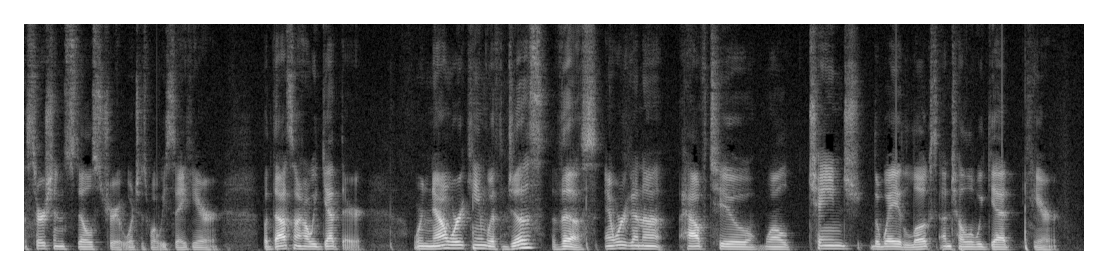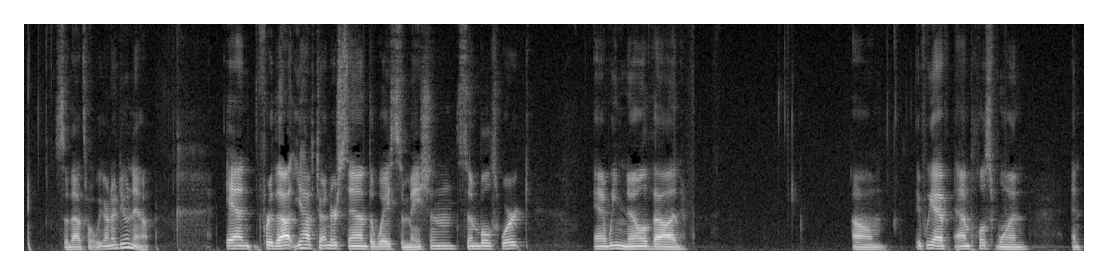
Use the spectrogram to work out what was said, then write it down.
assertion still is true which is what we say here but that's not how we get there. We're now working with just this and we're gonna have to well change the way it looks until we get here. So that's what we're gonna do now. And for that, you have to understand the way summation symbols work. And we know that um, if we have n plus 1, and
